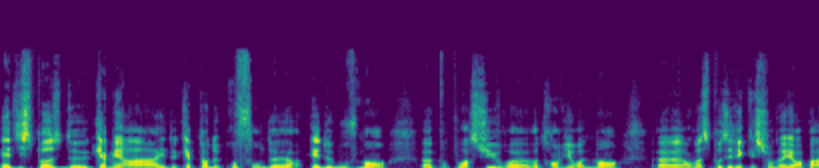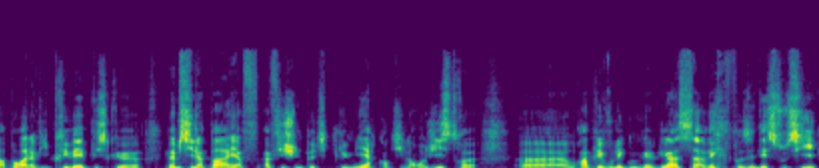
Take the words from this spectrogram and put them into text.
et dispose de caméras et de capteurs de profondeur et de mouvement euh, pour pouvoir suivre votre environnement. on va se poser des questions d'ailleurs par rapport à la vie privée, puisque même si l'appareil affiche une petite lumière quand il enregistre, rappelez-vous les Google Glass ça avait posé des soucis.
